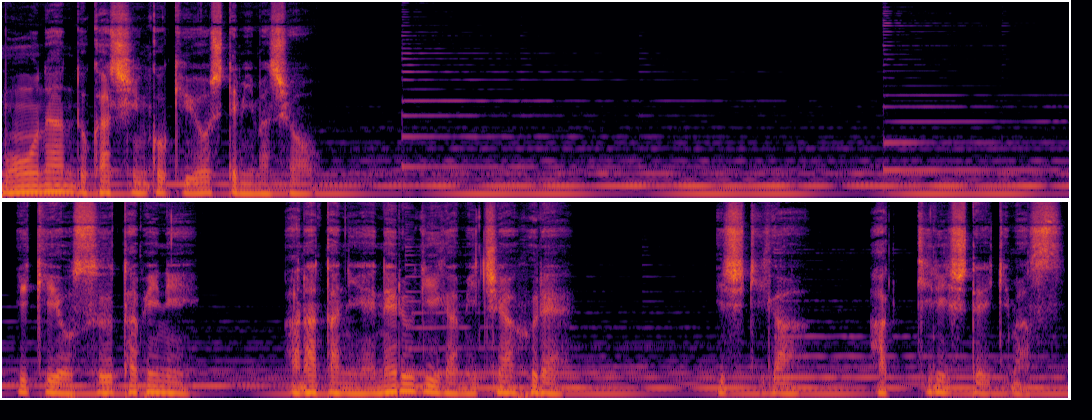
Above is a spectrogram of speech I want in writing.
もう何度か深呼吸をしてみましょう。息を吸うたびにあなたにエネルギーが満ち溢れ意識がはっきりしていきます。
